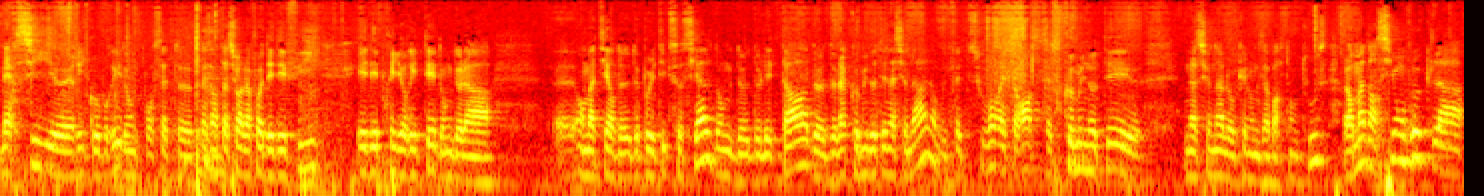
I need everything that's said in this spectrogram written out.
Merci euh, Eric Aubry donc pour cette présentation à la fois des défis et des priorités donc de la en matière de, politique sociale, donc de, l'État, de, la communauté nationale. Vous faites souvent référence à cette communauté nationale auquel nous appartenons tous. Alors maintenant, si on veut que la,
